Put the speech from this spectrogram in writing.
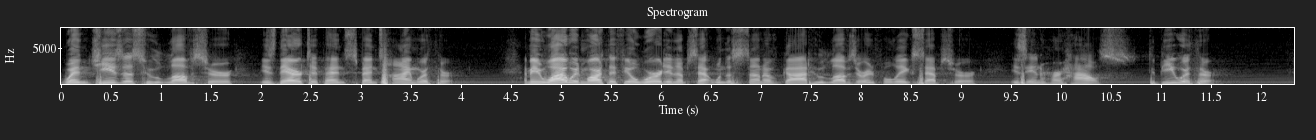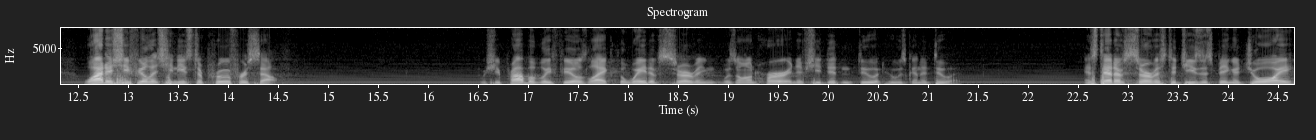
when Jesus, who loves her, is there to spend time with her? I mean, why would Martha feel worried and upset when the Son of God, who loves her and fully accepts her, is in her house to be with her? Why does she feel that she needs to prove herself? Well, she probably feels like the weight of serving was on her, and if she didn't do it, who was going to do it? Instead of service to Jesus being a joy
